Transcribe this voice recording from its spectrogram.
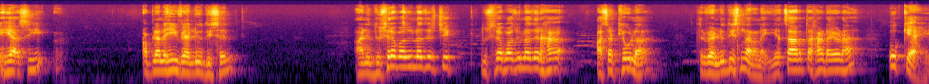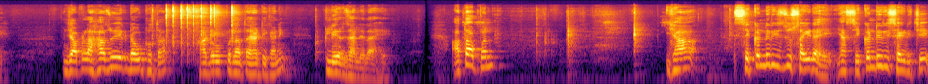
ही अशी आपल्याला ही व्हॅल्यू दिसेल. आणि दुसऱ्या बाजूला जर चेक दुसऱ्या बाजूला जर हा असा ठेवला तर व्हॅल्यू दिसणार नाही. याचा अर्थ हा डायोड हा ओके आहे. म्हणजे आपला हा जो एक डाऊट होता हा डाऊट पण आता ह्या ठिकाणी क्लिअर झालेला आहे. आता आपण ह्या सेकंडरी जो साईड आहे ह्या सेकंडरी साईडचे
